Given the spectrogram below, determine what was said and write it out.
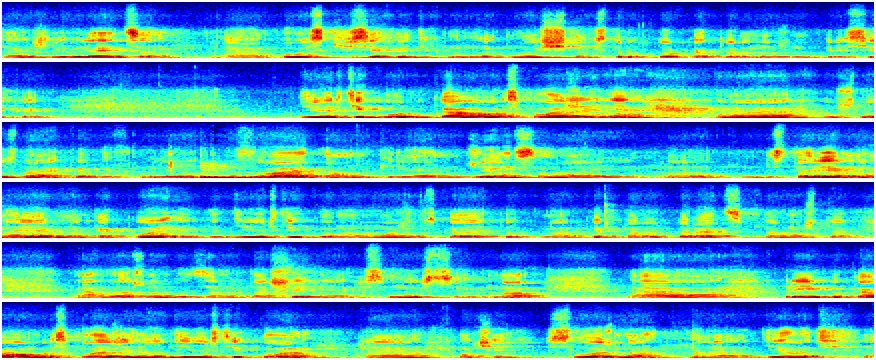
также является э, поиск всех этих мышечных структур, которые нужно пересекать. Дивертикулы бокового расположения, э, уж не знаю, как их называют, там, Киллиана Джеймсона, и э, достоверно, наверное, какой это дивертикул, мы можем сказать только на открытом операции, потому что э, должно быть взаимоотношение с мышцами. Но э, при боковом расположении дивертикула э, очень сложно э, делать э,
